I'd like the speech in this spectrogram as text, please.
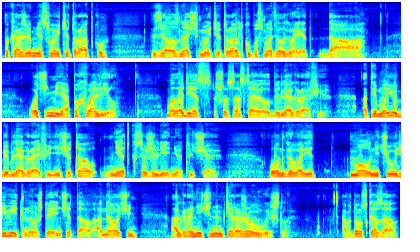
«Покажи мне свою тетрадку». Взял, значит, мою тетрадку, посмотрел, говорит, «Да». Очень меня похвалил. «Молодец, что составил библиографию. А ты мою библиографию не читал?» «Нет, к сожалению», отвечаю. Он говорит, мол, ничего удивительного, что я не читал. Она очень ограниченным тиражом вышла. А потом сказал,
